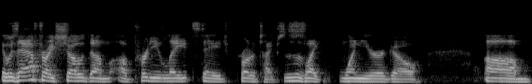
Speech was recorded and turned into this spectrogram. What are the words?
It was after I showed them a pretty late stage prototype. So This is like one year ago. Um,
